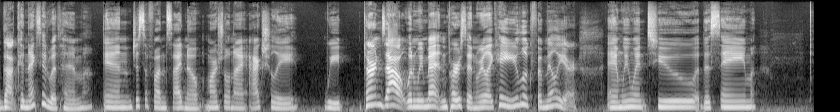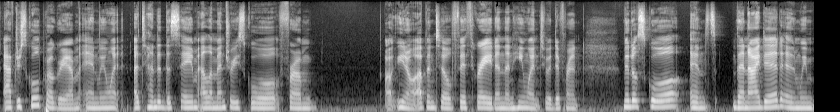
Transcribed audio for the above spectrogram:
got connected with him. And just a fun side note, Marshall and I actually we turns out when we met in person, we are like, "Hey, you look familiar." And we went to the same after school program and we went attended the same elementary school from uh, you know up until 5th grade and then he went to a different middle school and then I did and we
